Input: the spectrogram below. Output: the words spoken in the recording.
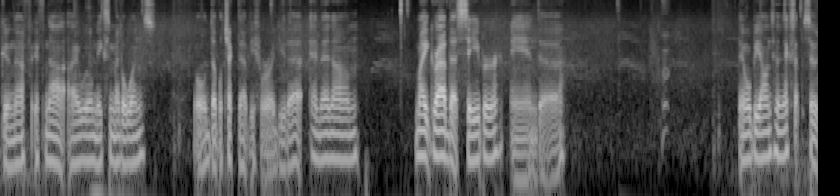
good enough. If not, I will make some metal ones. We'll double check that before I do that. And then, um, might grab that saber and uh, then we'll be on to the next episode.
